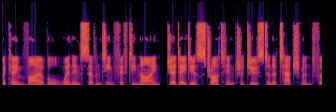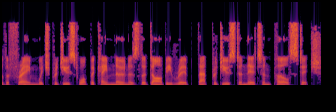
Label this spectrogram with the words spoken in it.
became viable when in 1759, Jedediah Strutt introduced an attachment for the frame which produced what became known as the Derby rib, that produced a knit and purl stitch.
